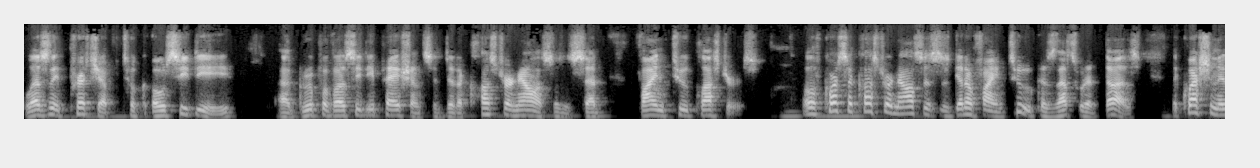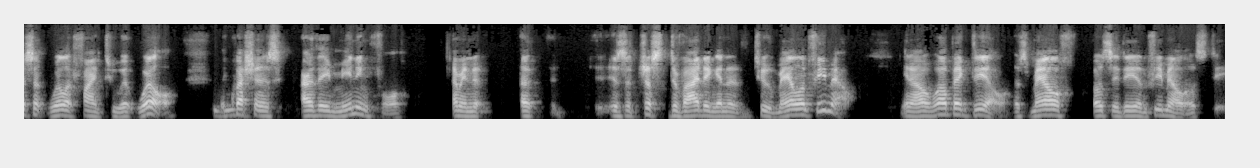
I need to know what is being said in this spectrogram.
Leslie Prichep took OCD, a group of OCD patients, and did a cluster analysis and said, find two clusters. Well, of course, a cluster analysis is going to find two because that's what it does. The question isn't will it find two? It will. The mm-hmm. question is, are they meaningful? I mean, uh, is it just dividing into two, male and female? You know, well, big deal. It's male OCD and female OCD.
